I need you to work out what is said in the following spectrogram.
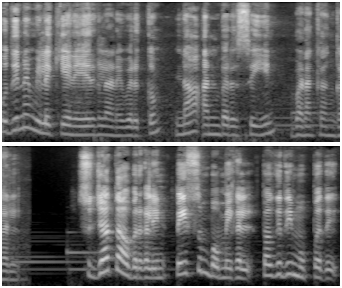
புதினம் இலக்கிய நேயர்கள் அனைவருக்கும் நான் அன்பரசியின் வணக்கங்கள். சுஜாதா அவர்களின் பேசும் பொம்மைகள் பகுதி முப்பது.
